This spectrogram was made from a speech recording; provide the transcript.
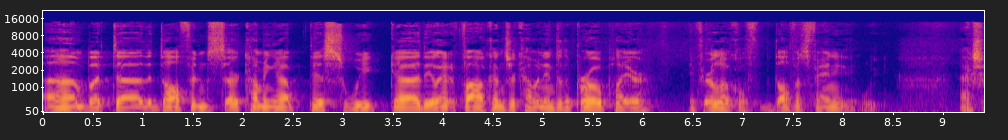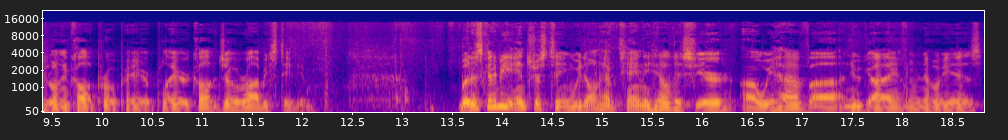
Um, but uh, the Dolphins are coming up this week. Uh, the Atlanta Falcons are coming into the pro player. If you're a local Dolphins fan, you, we actually don't even call it pro player, player call it Joe Robbie Stadium. But it's going to be interesting. We don't have Tannehill this year. Uh, we have uh, a new guy. I don't even know who he is.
